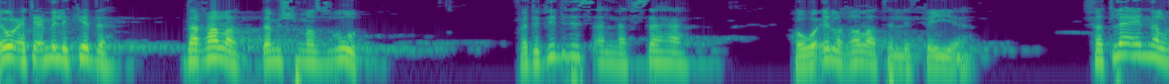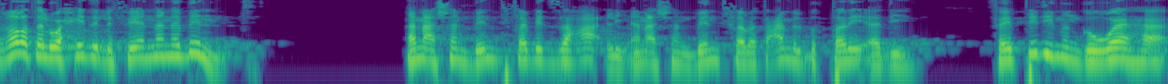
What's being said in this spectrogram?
اوعي تعملي كده. ده غلط ده مش مظبوط. فتبتدي تسأل نفسها هو إيه الغلط اللي فيا؟ فتلاقي إن الغلط الوحيد اللي فيا إن أنا بنت. أنا عشان بنت فبتزعق لي أنا عشان بنت فبتعامل بالطريقة دي. فيبتدي من جواها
